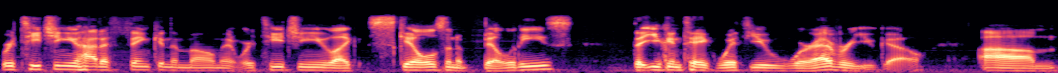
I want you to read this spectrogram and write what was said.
We're teaching you how to think in the moment. We're teaching you like skills and abilities that you can take with you wherever you go. Um,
